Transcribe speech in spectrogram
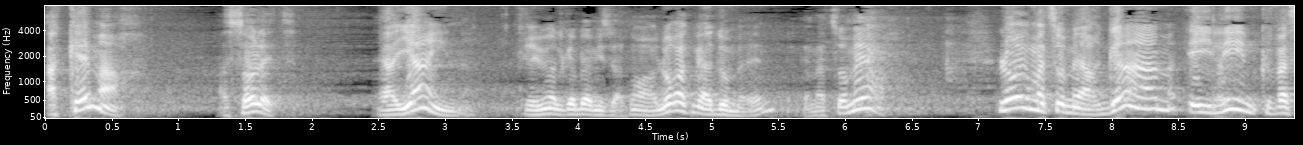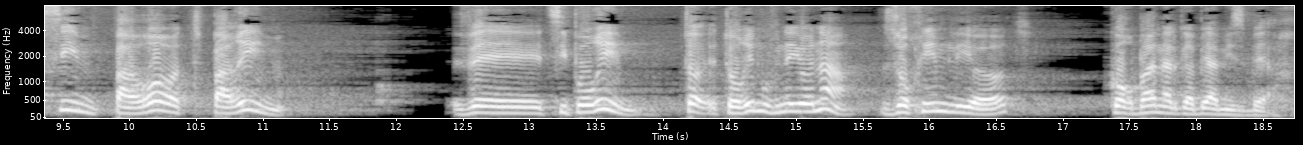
הקמח, הסולת, היין, קריבים על גבי המזבח. כלומר, לא רק מהדומם, גם מהצומח. לא רק מהצומח, גם אלים, כבשים, פרות, פרים וציפורים, תורים ובני יונה, זוכים להיות קורבן על גבי המזבח.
